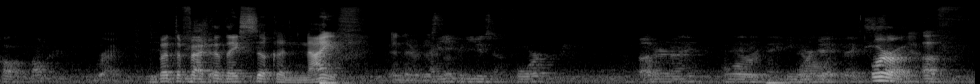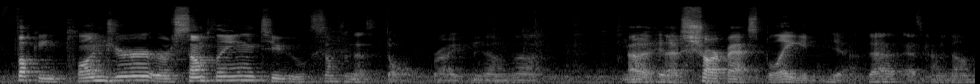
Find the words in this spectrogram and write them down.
call a plumber. right? But the You fact should. that they stuck a knife. and they're I just mean, a- you could use a fork, a butter knife, Or, anything, you or know, get like- fixed. Or a, Yeah. a fucking plunger or something to something that's dull, right? You know, not. You uh, a, might hit a a sharp ass blade. Yeah, that that's kind of dumb.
